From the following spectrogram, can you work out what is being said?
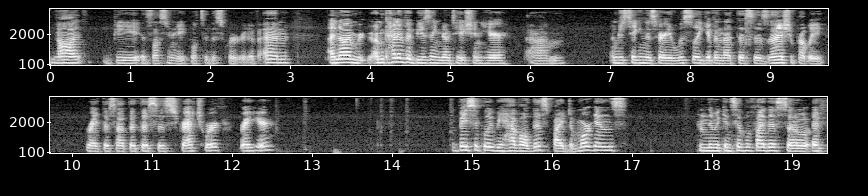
not b is less than or equal to the square root of n. I know I'm, I'm kind of abusing notation here. Um, I'm just taking this very loosely given that this is, and I should probably write this out, that this is scratch work right here. Basically, we have all this by De Morgan's, and then we can simplify this. So if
